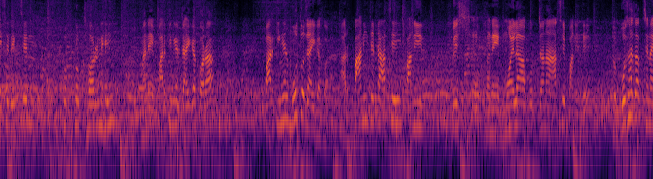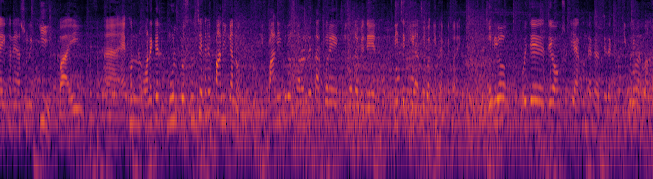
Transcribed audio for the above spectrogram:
এসে দেখছেন খুব খুব ঘর নেই। মানে পার্কিংয়ের জায়গা করা, পার্কিংয়ের মতো জায়গা করা। আর পানি যেটা আছে, এই পানির বেশ মানে ময়লা আবর্জনা আছে পানিতে। তো বোঝা যাচ্ছে না এখানে আসলে কি বা এই এখন অনেকের মূল প্রশ্ন হচ্ছে এখানে পানি কেন? পানিগুলো সরালে তারপরে বোঝা যাবে যে নিচে কি আছে বা কি থাকতে পারে। যদিও ওই যে যে অংশটি এখন দেখা যাচ্ছে, দেখেন কি পরিমাণ মানুষ।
